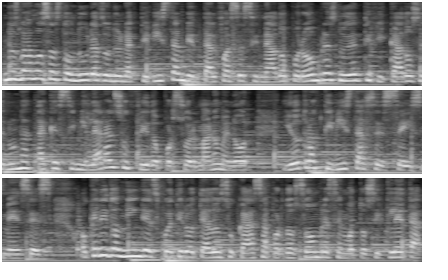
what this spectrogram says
Nos vamos hasta Honduras, donde un activista ambiental fue asesinado por hombres no identificados en un ataque similar al sufrido por su hermano menor y otro activista hace seis meses. O'Kelly Domínguez fue tiroteado en su casa por dos hombres en motocicleta.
